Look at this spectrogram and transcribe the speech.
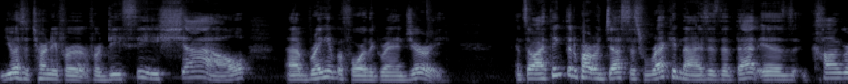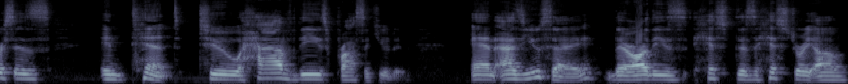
U.S. Attorney for for DC shall uh, bring it before the grand jury. And so I think the Department of Justice recognizes that that is Congress's intent to have these prosecuted. And as you say, there are these his, there's a history of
